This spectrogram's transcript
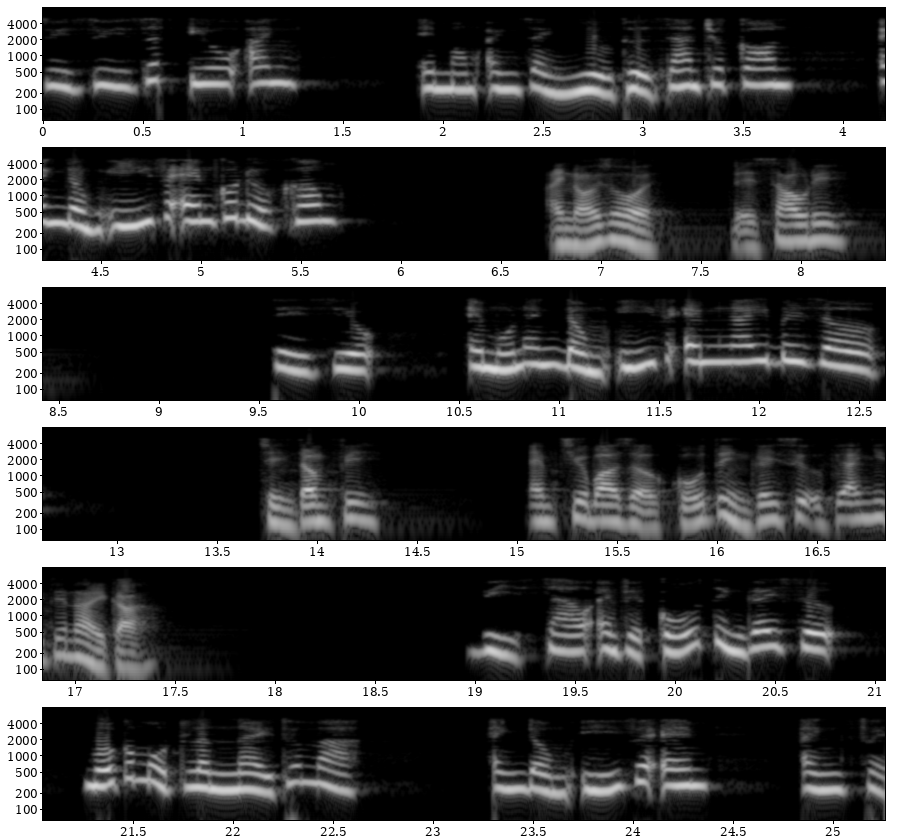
Duy Duy rất yêu anh. Em mong anh dành nhiều thời gian cho con. Anh đồng ý với em có được không? Anh nói rồi, để sau đi. Tề Diệu, em muốn anh đồng ý với em ngay bây giờ. Trình Tâm Phi, em chưa bao giờ cố tình gây sự với anh như thế này cả. Vì sao em phải cố tình gây sự? Mới có một lần này thôi mà. Anh đồng ý với em, anh phải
